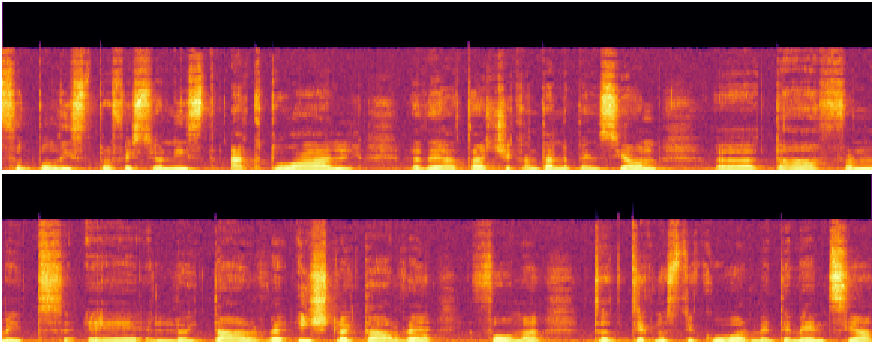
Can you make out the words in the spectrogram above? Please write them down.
futbollistë profesionistë aktualë dhe ata që kanë dalë në pension, të afërmit e lojtarëve ish lojtarëve forme, të diagnostikuar me demencia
